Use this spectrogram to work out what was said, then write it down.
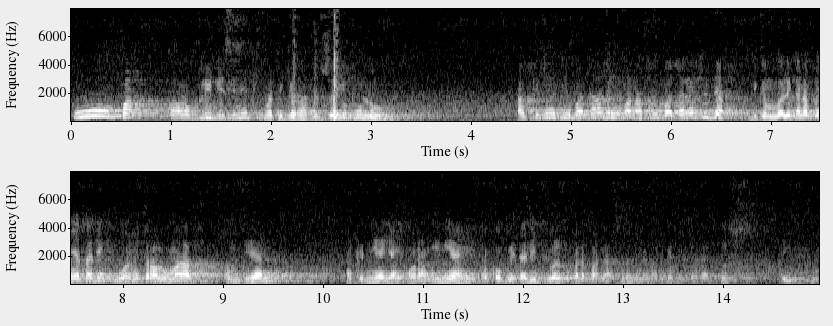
Oh, Pak, kalau beli di sini cuma 300 ribu loh. Akhirnya dia batalin, Pak Nasrul batalin sudah dikembalikan apanya tadi. Ini terlalu mahal. Kemudian akhirnya yang orang ini yang toko B tadi jual kepada Pak Nasrul dengan harga 300 ribu.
